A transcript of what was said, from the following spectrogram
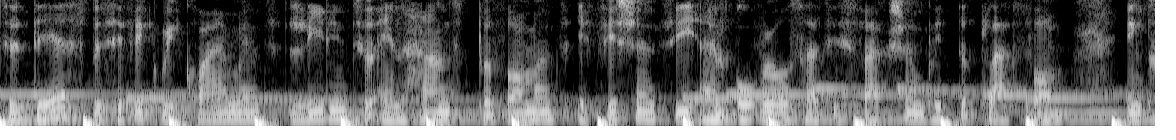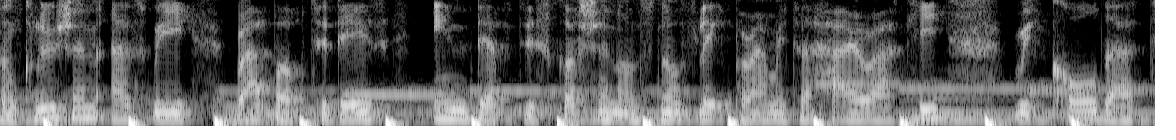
to their specific requirements, leading to enhanced performance, efficiency, and overall satisfaction with the platform. In conclusion, as we wrap up today's in depth discussion on Snowflake parameter hierarchy, recall that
